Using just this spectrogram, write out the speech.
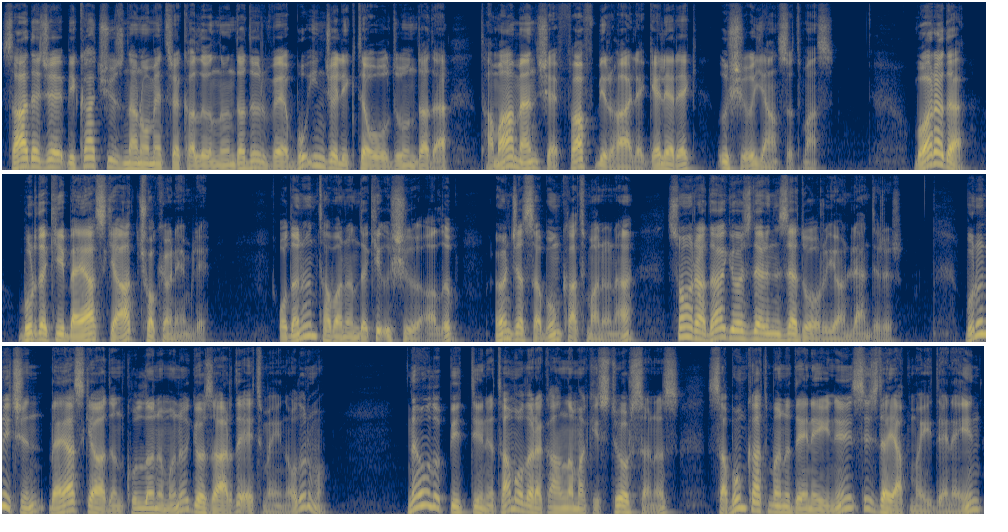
sadece birkaç yüz nanometre kalınlığındadır ve bu incelikte olduğunda da tamamen şeffaf bir hale gelerek ışığı yansıtmaz. Bu arada buradaki beyaz kağıt çok önemli. Odanın tavanındaki ışığı alıp önce sabun katmanına, sonra da gözlerinize doğru yönlendirir. Bunun için beyaz kağıdın kullanımını göz ardı etmeyin olur mu? Ne olup bittiğini tam olarak anlamak istiyorsanız, sabun katmanı deneyini siz de yapmayı deneyin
